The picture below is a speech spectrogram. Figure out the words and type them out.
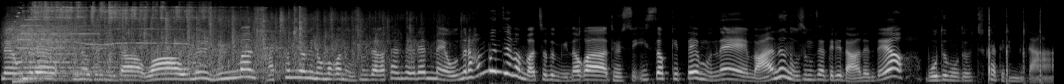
네, 오늘의 위너들입니다. 와, 오늘 6만 4천 명이 넘어가는 우승자가 탄생을 했네요. 오늘 한 문제만 맞춰도 위너가 될 수 있었기 때문에 많은 우승자들이 나왔는데요. 모두 모두 축하드립니다.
